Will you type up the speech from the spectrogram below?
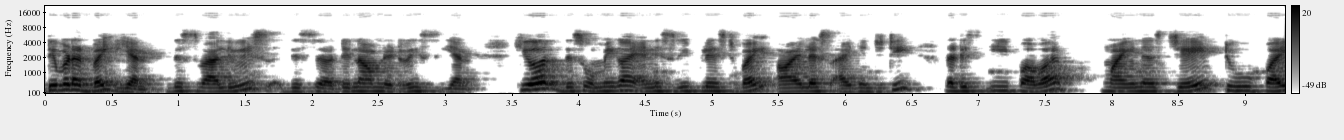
divided by n. This value is, this uh, denominator is n. Here this omega n is replaced by Euler's identity that is e power minus j 2 pi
